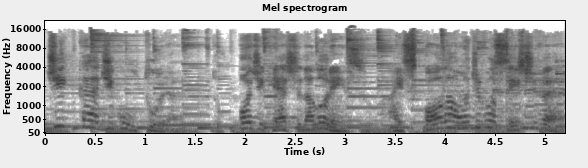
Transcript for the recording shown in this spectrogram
Dica de Cultura, do podcast da Lourenço, a escola onde você estiver.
